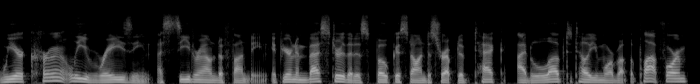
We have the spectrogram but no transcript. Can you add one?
we are currently raising a seed round of funding. If you're an investor that is focused on disruptive tech, I'd love to tell you more about the platform.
